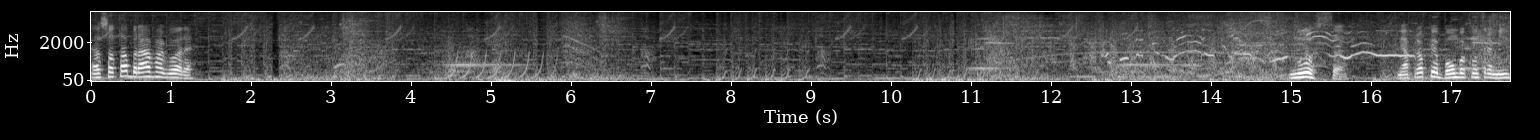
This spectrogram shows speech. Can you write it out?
Ela só tá brava agora. Nossa! Minha própria bomba contra mim.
